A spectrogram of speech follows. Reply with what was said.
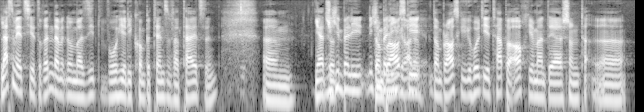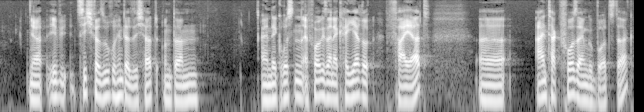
lassen wir jetzt hier drin, damit man mal sieht, wo hier die Kompetenzen verteilt sind. Ähm, ja, Nicht in Berlin, nicht in Berlin Dombrowski, gerade. Dombrowski holt die Etappe auch jemand, der schon äh, ja, zig Versuche hinter sich hat und dann einen der größten Erfolge seiner Karriere feiert, äh, einen Tag vor seinem Geburtstag.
